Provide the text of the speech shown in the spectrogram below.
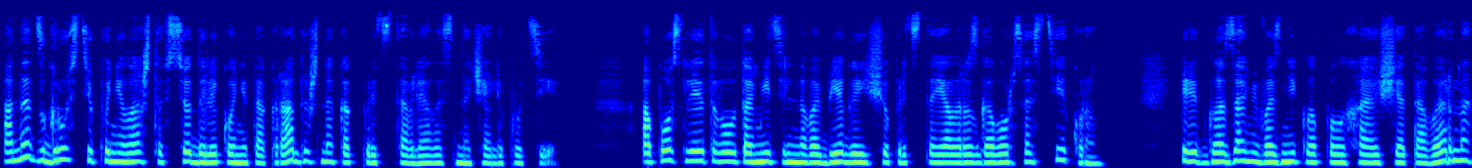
Аннет с грустью поняла, что все далеко не так радужно, как представлялось в начале пути а после этого утомительного бега еще предстоял разговор со Стикуром. Перед глазами возникла полыхающая таверна,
